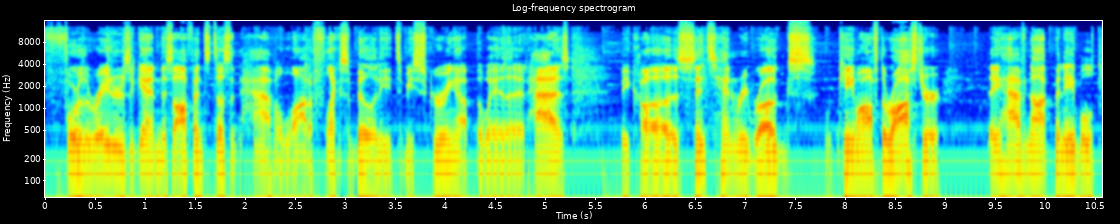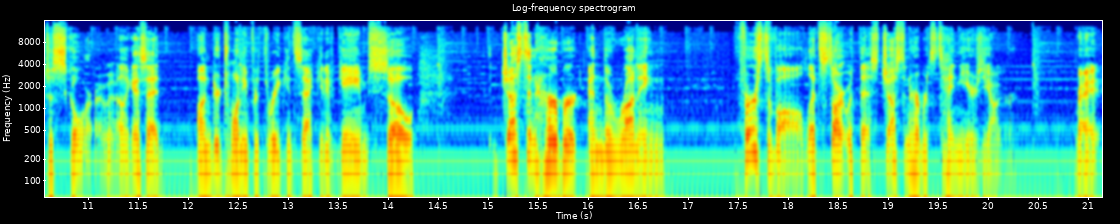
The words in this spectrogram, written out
for the Raiders, again, this offense doesn't have a lot of flexibility to be screwing up the way that it has because since Henry Ruggs came off the roster, they have not been able to score. I mean, like I said, under 20 for three consecutive games. So, Justin Herbert and the running, first of all, let's start with this. Justin Herbert's 10 years younger, right?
